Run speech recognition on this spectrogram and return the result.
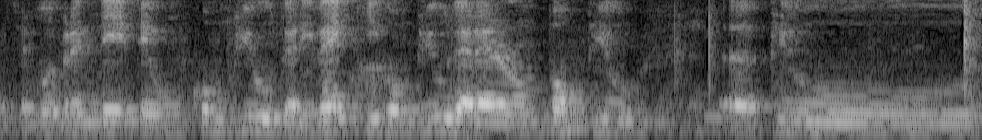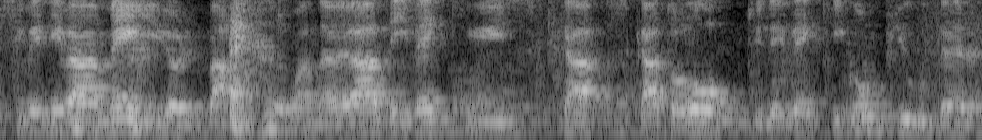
Se voi prendete un computer, i vecchi computer erano un po' più, eh, più si vedeva meglio il bus, quando avevate i vecchi sca scatolotti dei vecchi computer,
